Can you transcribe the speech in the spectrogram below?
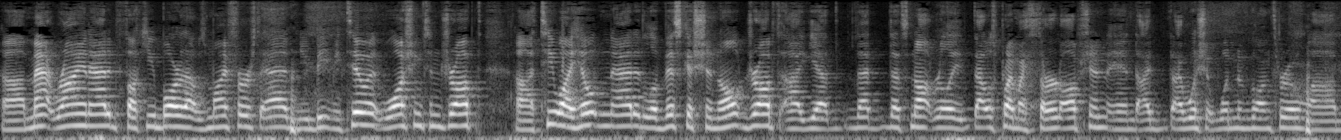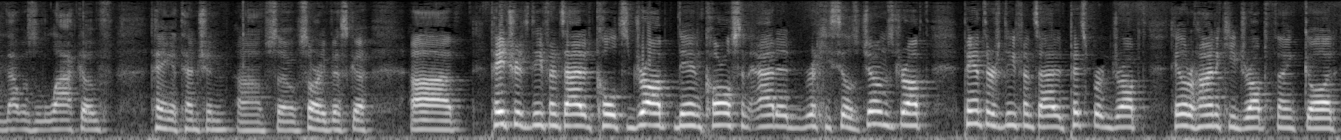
Uh, Matt Ryan added, fuck you, Bar, that was my first ad, and you beat me to it. Washington dropped. Uh, T.Y. Hilton added, Laviska Shenault dropped. Uh, yeah, that that's not really, that was probably my third option, and I, I wish it wouldn't have gone through. Um, that was a lack of paying attention, uh, so sorry, Visca. Uh, Patriots defense added, Colts dropped, Dan Carlson added, Ricky Seals Jones dropped, Panthers defense added, Pittsburgh dropped, Taylor Heinicke dropped, thank God.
